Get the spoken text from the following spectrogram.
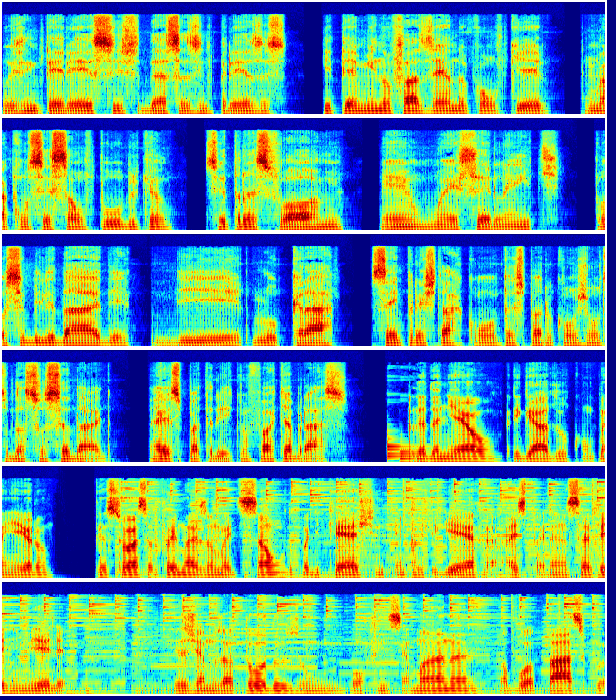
os interesses dessas empresas que terminam fazendo com que uma concessão pública se transforme em uma excelente possibilidade de lucrar sem prestar contas para o conjunto da sociedade. É isso, Patrick. Um forte abraço. Valeu, Daniel. Obrigado, companheiro. Pessoal, essa foi mais uma edição do podcast Em Tempos de Guerra, a Esperança Vermelha. Desejamos a todos um bom fim de semana, uma boa Páscoa.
